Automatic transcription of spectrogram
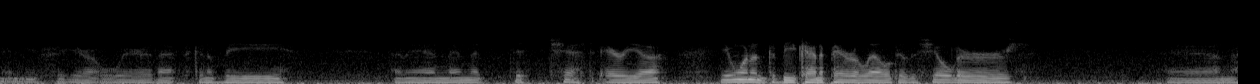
and you figure out where that's going to be and then in the, this chest area you want it to be kind of parallel to the shoulders and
